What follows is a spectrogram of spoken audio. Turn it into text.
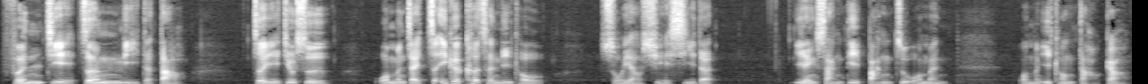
分解真理的道。这也就是我们在这一个课程里头所要学习的。愿上帝帮助我们，我们一同祷告。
